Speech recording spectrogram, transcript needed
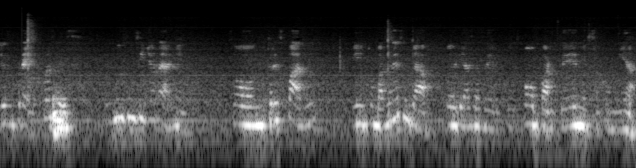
Es breve, pues es, es muy sencillo realmente. Son tres pasos y con base en eso ya podrías hacer pues, como parte de nuestra comunidad.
